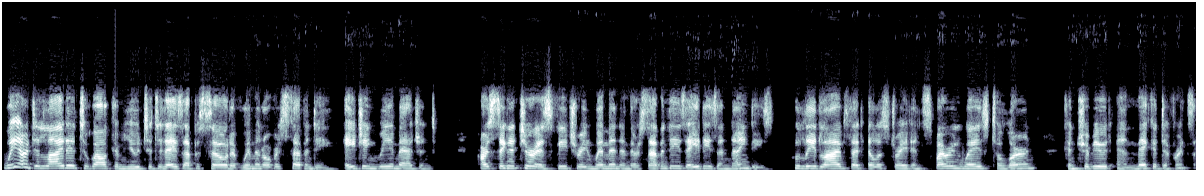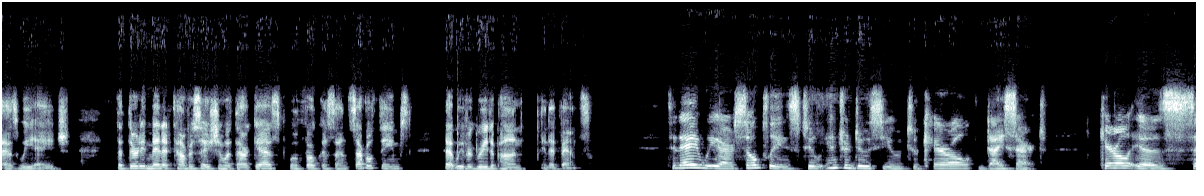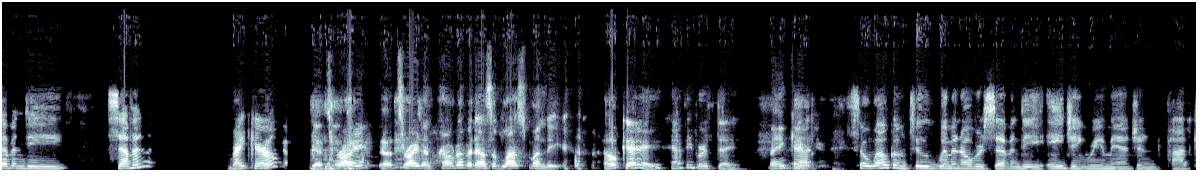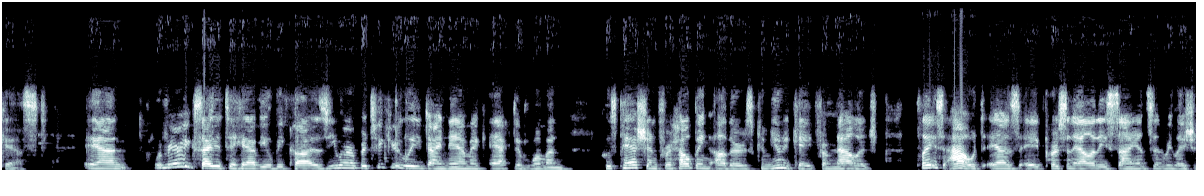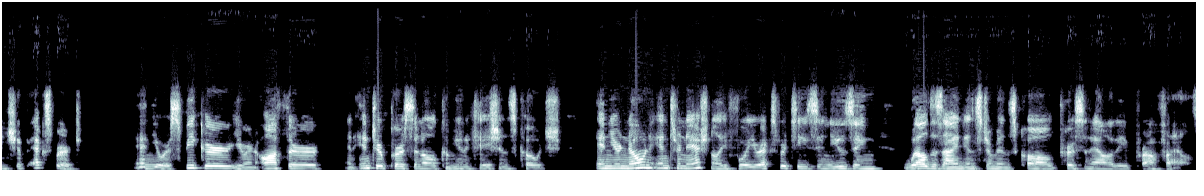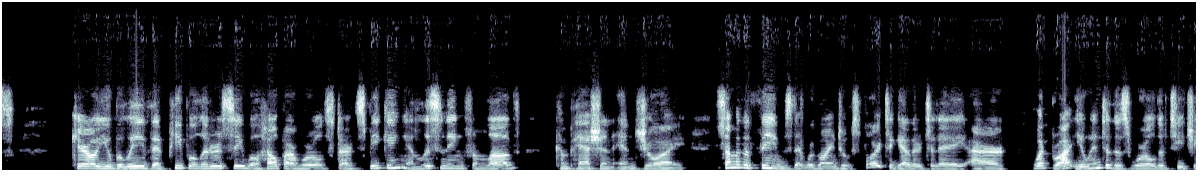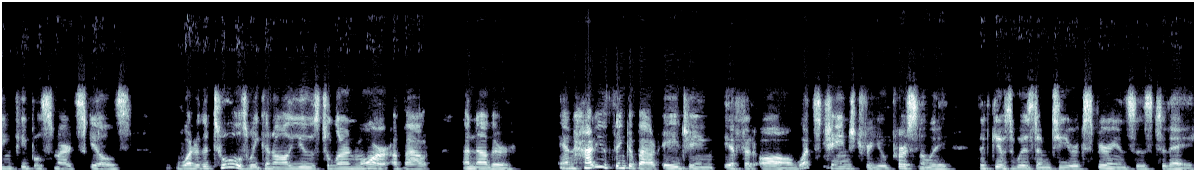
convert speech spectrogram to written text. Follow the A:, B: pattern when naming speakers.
A: We are delighted to welcome you to today's episode of Women Over 70 Aging Reimagined. Our signature is featuring women in their 70s, 80s, and 90s who lead lives that illustrate inspiring ways to learn, contribute, and make a difference as we age. The 30 minute conversation with our guest will focus on several themes that we've agreed upon in advance.
B: Today, we are so pleased to introduce you to Carol Dysart. Carol is 77, right, Carol?
C: That's right. That's right. And proud of it as of last Monday.
B: okay. Happy birthday.
C: Thank you. Uh,
B: so, welcome to Women Over 70 Aging Reimagined podcast. And we're very excited to have you because you are a particularly dynamic, active woman whose passion for helping others communicate from knowledge plays out as a personality science and relationship expert. And you're a speaker, you're an author, an interpersonal communications coach, and you're known internationally for your expertise in using well designed instruments called personality profiles. Carol, you believe that people literacy will help our world start speaking and listening from love, compassion, and joy some of the themes that we're going to explore together today are what brought you into this world of teaching people smart skills? What are the tools we can all use to learn more about another? And how do you think about aging, if at all? What's changed for you personally that gives wisdom to your experiences today?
